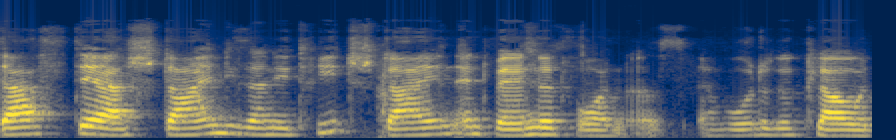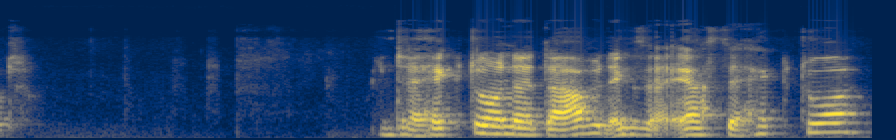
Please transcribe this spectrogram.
dass der Stein, dieser Nitritstein, entwendet worden ist. Er wurde geklaut. Und der Hector und der David, erst der Hector,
